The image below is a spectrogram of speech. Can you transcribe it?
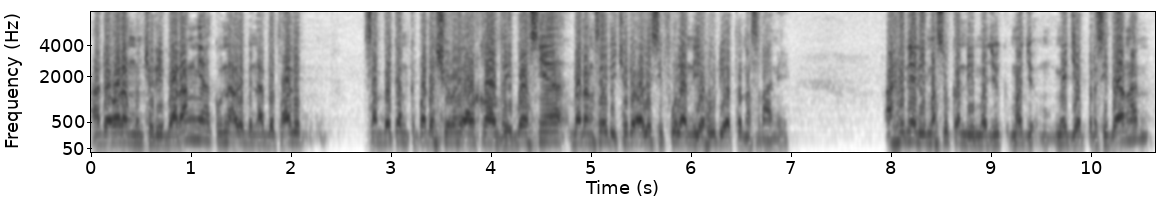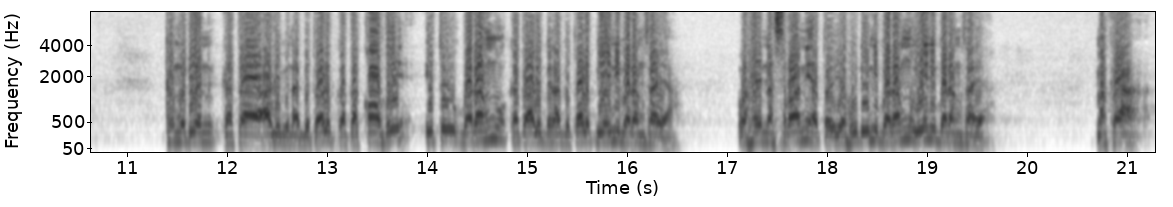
ada orang mencuri barangnya, kemudian Ali bin Abi Thalib sampaikan kepada Syuraih Al-Qadhi, bosnya barang saya dicuri oleh si fulan Yahudi atau Nasrani. Akhirnya dimasukkan di maju, maju, meja persidangan. Kemudian kata Ali bin Abi Thalib, kata Qadhi, itu barangmu. Kata Ali bin Abi Thalib, ya ini barang saya. Wahai Nasrani atau Yahudi, ini barangmu, ya ini barang saya. Maka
